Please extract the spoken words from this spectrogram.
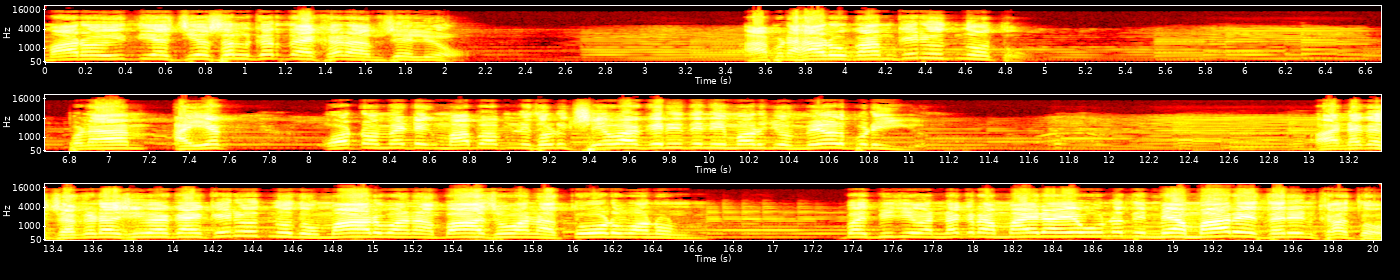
મારો ઇતિહાસ જેસલ કરતા ખરાબ છે, લ્યો. આપણે સારું કામ કર્યું જ નહોતું. પણ આમ આ એક ઓટોમેટિક મા બાપની થોડીક સેવા કરી હતી ને મારું જો મેળ પડી ગયો. આ નકર ઝઘડા સિવાય કાંઈ કર્યું જ નહોતું. મારવાના બાજવાના તોડવાનું. બસ બીજી વાર નકરા માર્યા એવું નથી. મેં મારે ધરીને ખાતો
